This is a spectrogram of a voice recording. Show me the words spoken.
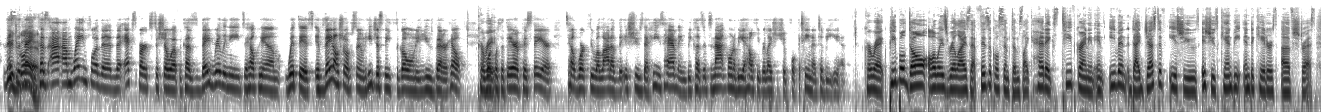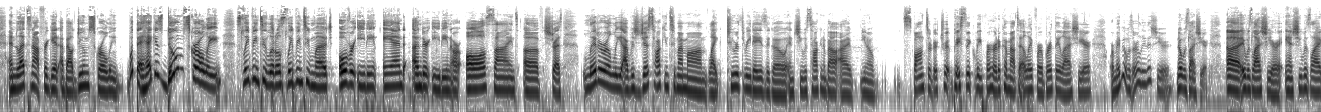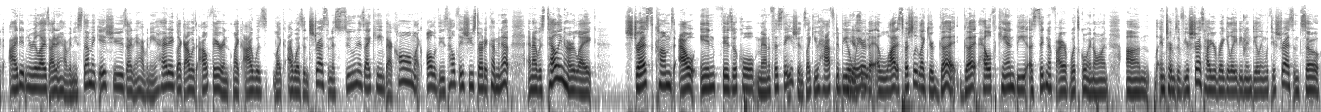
This Angel, is the thing because I'm waiting for the the experts to show up because they really need to help him with this. If they don't show up soon, he just needs to go on and use BetterHelp. Correct. Work with a therapist there to help work through a lot of the issues that he's having because it's not going to be a healthy relationship for Tina to be in. Correct. People don't always realize that physical symptoms like headaches, teeth grinding, and even digestive issues issues can be indicators of stress. And let's not forget about doom scrolling. What the heck is doom scrolling? Sleeping too little, sleeping too much, overeating, and undereating are all signs of stress literally i was just talking to my mom like two or three days ago and she was talking about i you know sponsored a trip basically for her to come out to LA for her birthday last year, or maybe it was early this year. No, it was last year. Uh, it was last year, and she was like, "I didn't realize I didn't have any stomach issues. I didn't have any headache. Like I was out there and like I was like I wasn't stressed. And as soon as I came back home, like all of these health issues started coming up, and I was telling her like." Stress comes out in physical manifestations like you have to be aware is. that a lot especially like your gut gut health can be a signifier of what's going on um, in terms of your stress how you're regulating and dealing with your stress and so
